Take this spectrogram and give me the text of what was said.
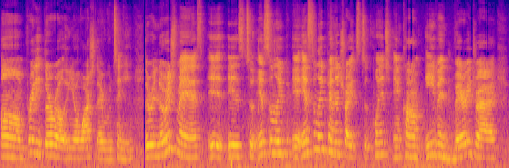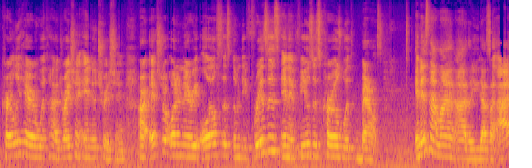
um pretty thorough in your wash day routine. The renourish mask it is to instantly it instantly penetrates to quench and calm even very dry curly hair with hydration and nutrition. Our extraordinary oil system defrizzes and infuses curls with bounce. And it's not lying either you guys. Like i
